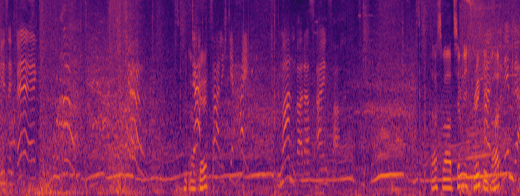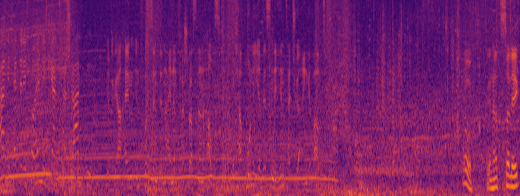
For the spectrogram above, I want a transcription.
Wir sind weg. Okay. Das zahle ich dir heim. Mann, war das einfach. Das war ziemlich freaky Also gerade. nehmen wir an, ich hätte dich vorhin nicht ganz verstanden. Ihre geheimen Infos sind in einem verschlossenen Haus. Ich habe ohne ihr Wissen eine Hintertür eingebaut. Oh, den hat's zerlegt.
